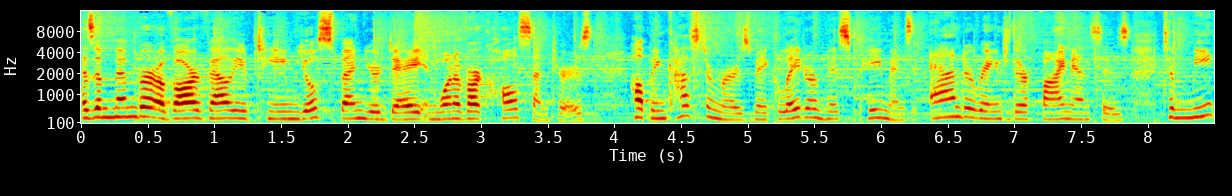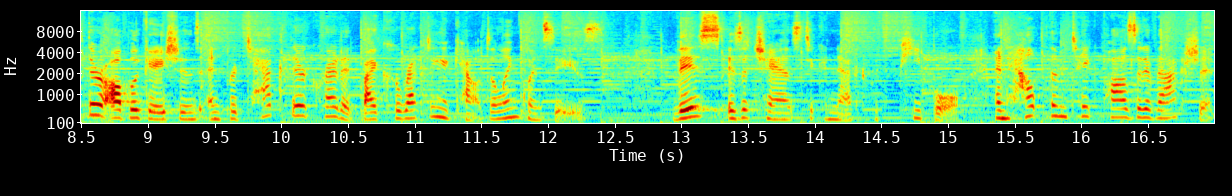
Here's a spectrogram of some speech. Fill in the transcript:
As a member of our value team, you'll spend your day in one of our call centers, helping customers make late or missed payments and arrange their finances to meet their obligations and protect their credit by correcting account delinquencies. This is a chance to connect with people and help them take positive action.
